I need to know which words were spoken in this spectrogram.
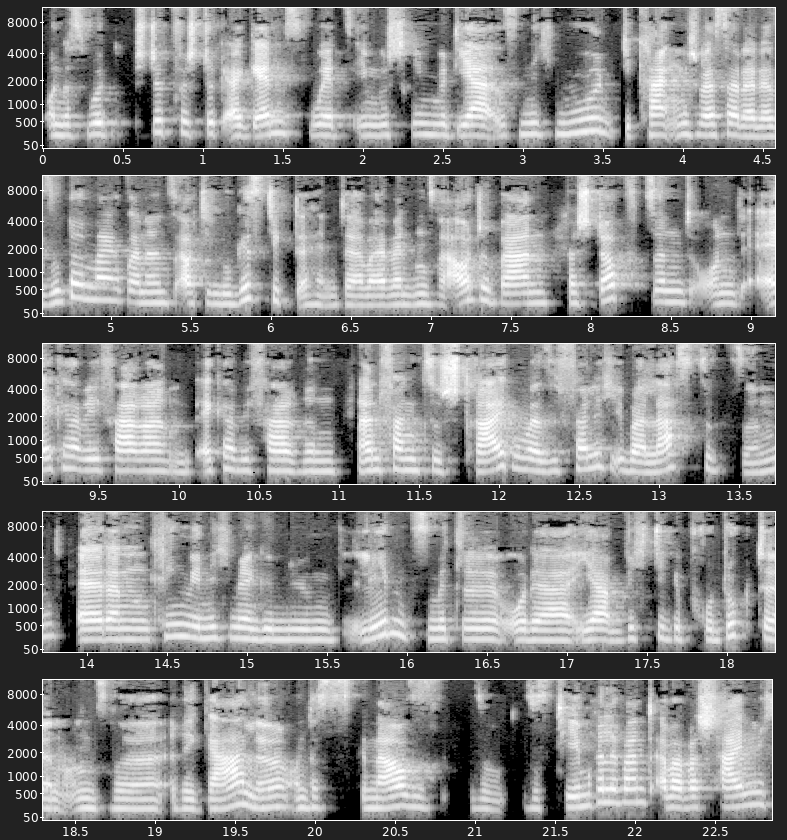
Und es wird Stück für Stück ergänzt, wo jetzt eben geschrieben wird, ja, es ist nicht nur die Krankenschwester oder der Supermarkt, sondern es ist auch die Logistik dahinter, weil wenn unsere Autobahnen verstopft sind und Lkw-Fahrer und Lkw-Fahrerinnen anfangen zu streiken, weil sie völlig überlastet sind, äh, dann kriegen wir nicht mehr genügend Lebensmittel oder ja wichtige Produkte in unsere Regale. Und das ist genauso so systemrelevant, aber wahrscheinlich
